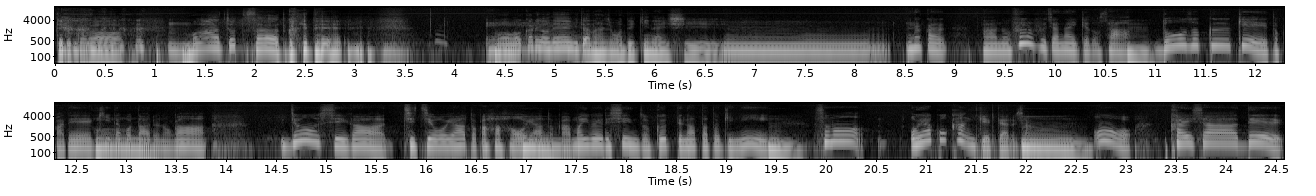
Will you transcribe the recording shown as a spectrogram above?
てるから、うん。まあちょっとさとか言って、えー。まあ分かるよねみたいな話もできないしなんかあの夫婦じゃないけどさ、うん。同族経営とかで聞いたことあるのが上司が父親とか母親とか、うん。まあ、いわゆる親族ってなった時に、うん。その親子関係ってあるじゃん、うん。を会社で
